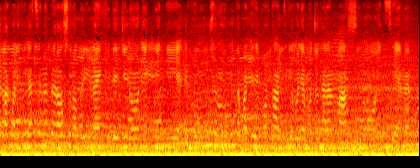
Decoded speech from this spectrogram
per la qualificazione però sono per il ranking dei gironi quindi sono comunque partite importanti che vogliamo giocare al massimo insieme.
